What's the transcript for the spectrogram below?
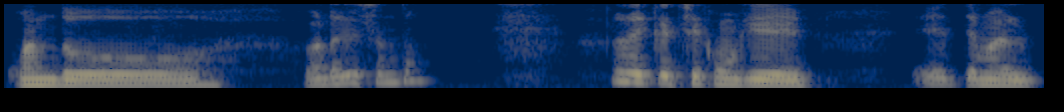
Cuando van regresando, no le caché como que el tema del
